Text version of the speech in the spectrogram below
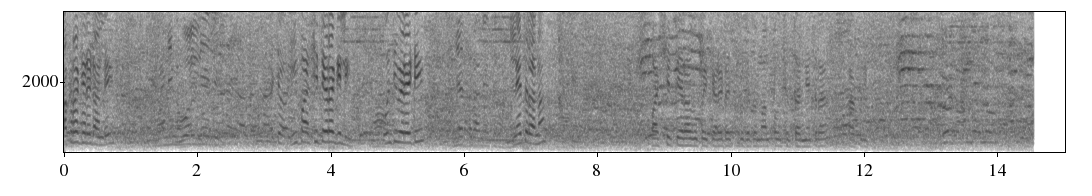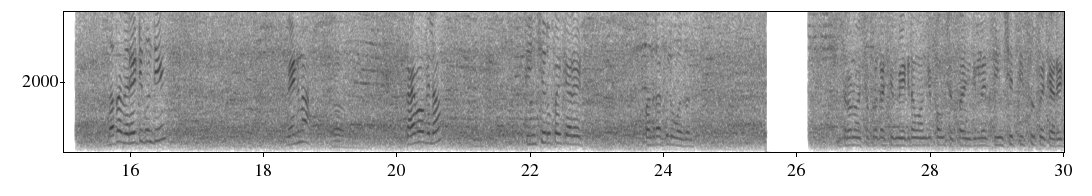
अकरा कॅरेट आणले. अच्छा ही पाचशे तेरा गेली. कोणती व्हेरायटी नेत्रा ना? पाचशे तेरा रुपये कॅरेट अशा प्रकारचा माल पाहू शकता नेत्रा काकडी. दादा व्हेरायटी कोणती? मेघना. काय भाव गेला? तीनशे रुपये कॅरेट पंधरा किलो वजन. मित्रांनो अशा प्रकारचे मेघना वांगे पाहू शकता हे गेले तीनशे तीस रुपये कॅरेट.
